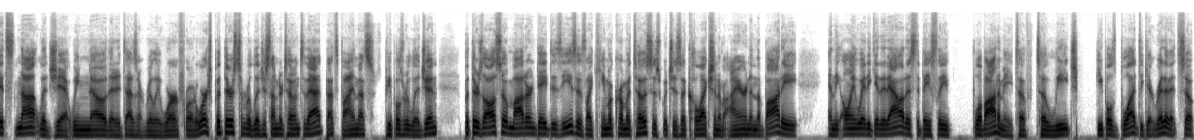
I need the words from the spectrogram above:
it's not legit. We know that it doesn't really work for what it works, but there's some religious undertone to that. That's fine. That's people's religion. But there's also modern day diseases like hemochromatosis, which is a collection of iron in the body. And the only way to get it out is to basically phlebotomy, to, to leach people's blood to get rid of it. So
